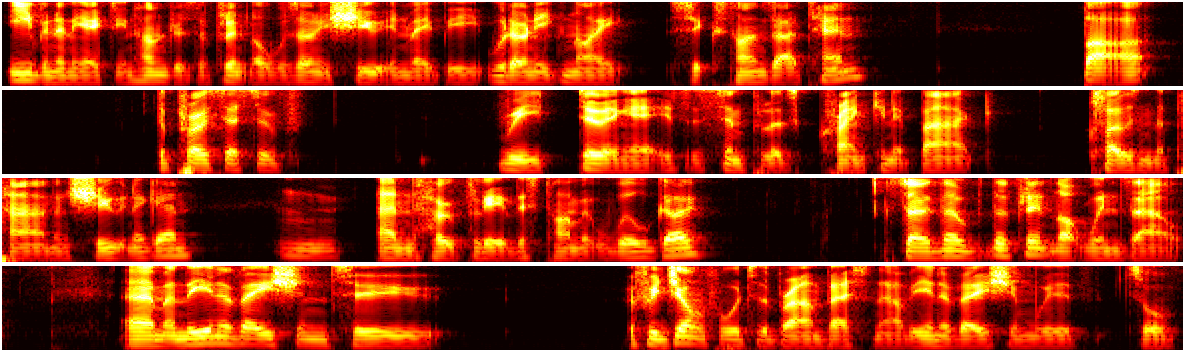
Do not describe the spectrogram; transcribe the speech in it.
even in the 1800s, the flintlock was only shooting maybe, would only ignite six times out of 10. But the process of redoing it is as simple as cranking it back, closing the pan, and shooting again. Mm. And hopefully this time it will go. So the, the flintlock wins out. Um, and the innovation to, if we jump forward to the Brown Bess now, the innovation with sort of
